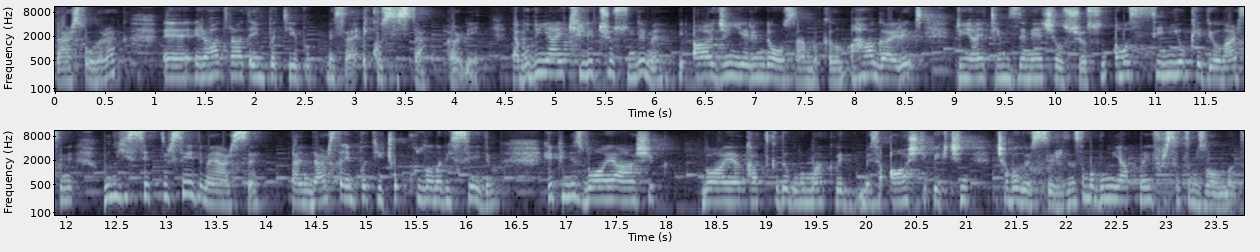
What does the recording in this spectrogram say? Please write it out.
ders olarak e, rahat rahat empati yapıp mesela ekosistem örneğin. Ya bu dünyayı kirletiyorsun değil mi? Bir ağacın yerinde olsan bakalım. Aha gayret dünyayı temizlemeye çalışıyorsun ama seni yok ediyorlar. Seni bunu hissettirseydim eğerse yani derste empatiyi çok kullanabilseydim hepiniz doğaya aşık doğaya katkıda bulunmak ve mesela ağaç dikmek için çaba gösterirdiniz ama bunu yapmaya fırsatımız olmadı.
